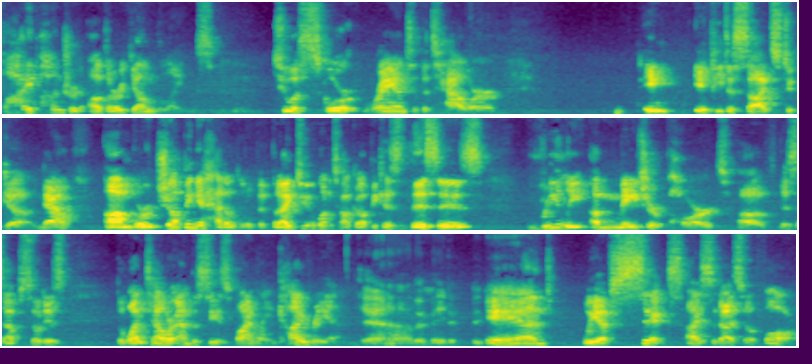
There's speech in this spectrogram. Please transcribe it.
five hundred other younglings Mhm. to escort Rand to the tower in, if he decides to go. Now, um, we're jumping ahead a little bit, but I do want to talk about because this is really a major part of this episode is the White Tower Embassy is finally in Cairhien, Yeah, they made it. And we have six Aes Sedai so far.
